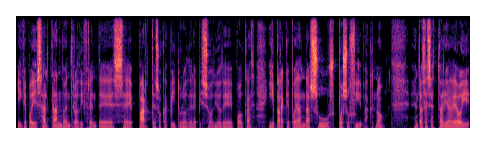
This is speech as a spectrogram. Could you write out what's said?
y que puede ir saltando entre las diferentes eh, partes o capítulos del episodio de podcast y para que puedan dar sus, pues, su feedback, ¿no? Entonces, esto a día de hoy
